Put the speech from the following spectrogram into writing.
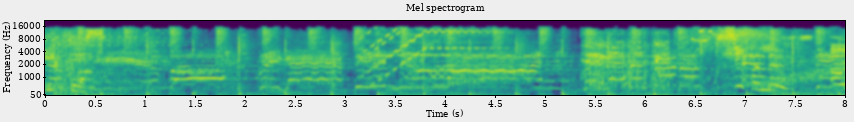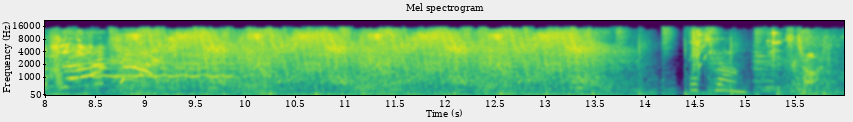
Super move. Ultra! What's wrong? It's time.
